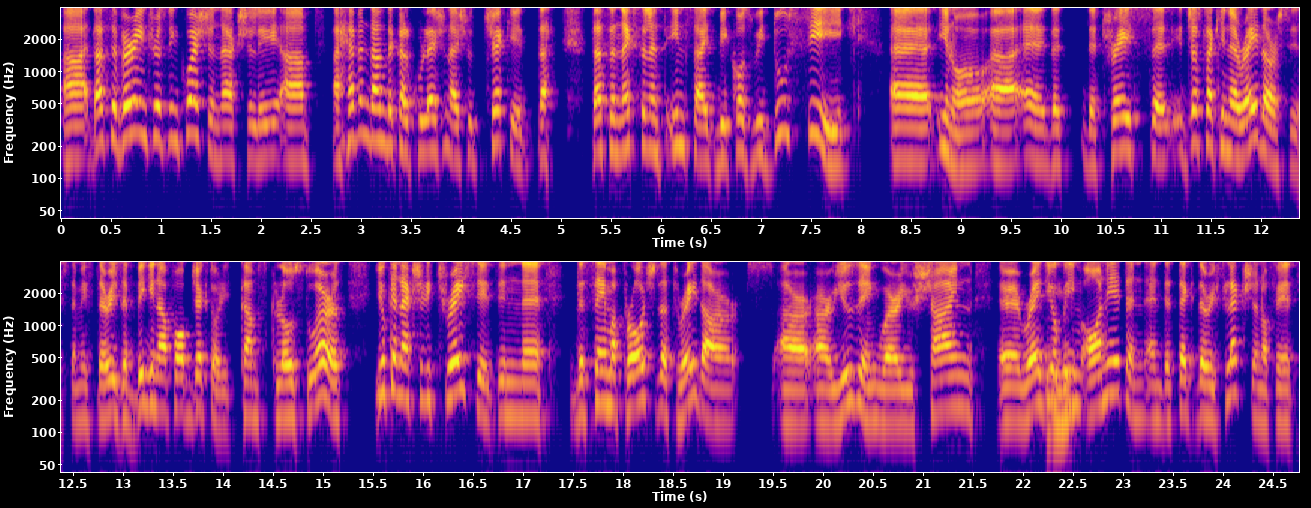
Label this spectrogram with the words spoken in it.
Uh, that's a very interesting question, actually. Um, I haven't done the calculation. I should check it. That, that's an excellent insight because we do see uh, you know, uh, uh, the, the trace, uh, just like in a radar system, if there is a big enough object or it comes close to Earth, you can actually trace it in uh, the same approach that radars are, are using, where you shine a radio mm-hmm. beam on it and, and detect the reflection of it.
